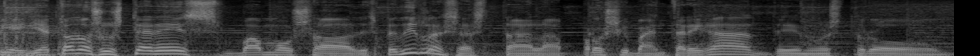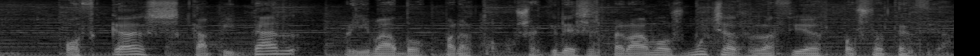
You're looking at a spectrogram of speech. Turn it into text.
Bien, y a todos ustedes vamos a despedirles hasta la próxima entrega de nuestro podcast Capital Privado para Todos. Aquí les esperamos. Muchas gracias por su atención.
